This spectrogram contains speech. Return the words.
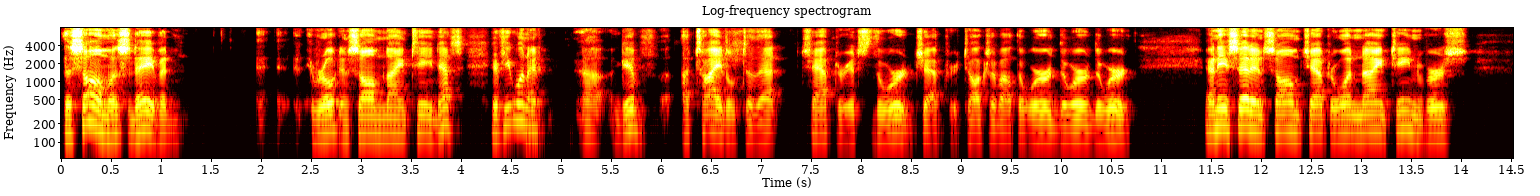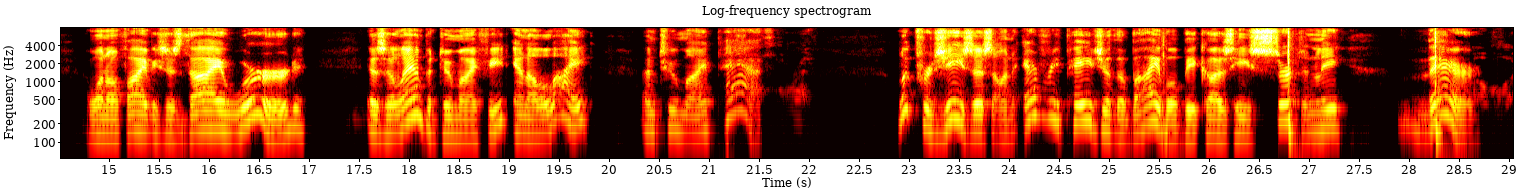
the psalmist David uh, wrote in Psalm 19. That's if you want to uh, give a title to that chapter, it's the Word chapter. It talks about the Word, the Word, the Word. And he said in Psalm chapter 119, verse 105, he says, Thy Word is a lamp unto my feet and a light unto my path. Look for Jesus on every page of the Bible because he's certainly there. Oh.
